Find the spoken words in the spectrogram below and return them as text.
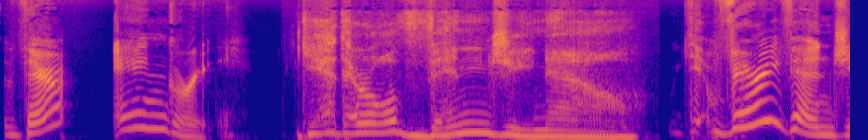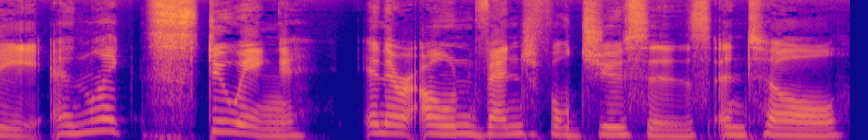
they're angry, Yeah, they're all vengey now. Yeah, very vengey, and like stewing in their own vengeful juices until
